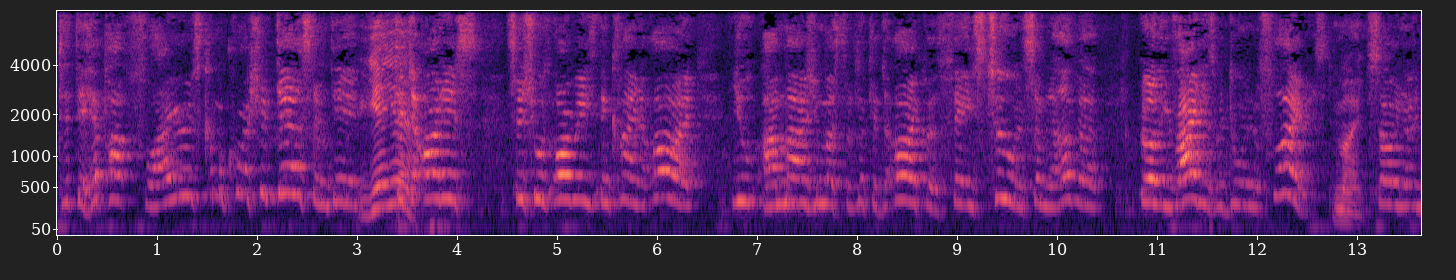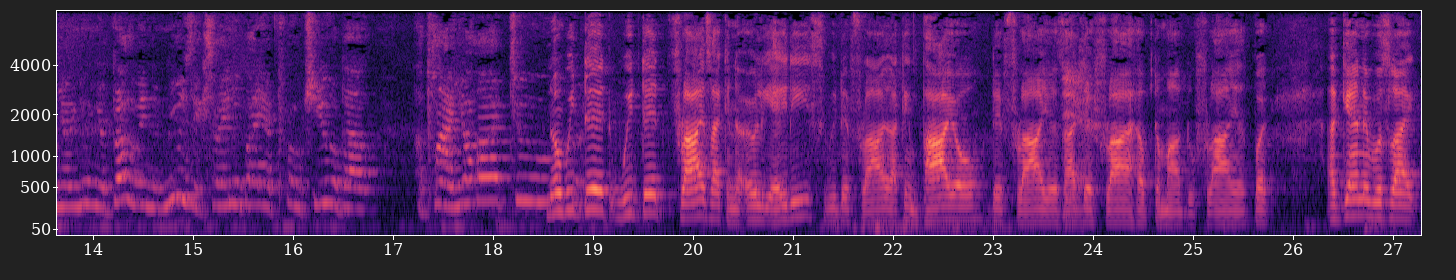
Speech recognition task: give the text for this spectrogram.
did the hip hop flyers come across your desk and did Yeah, yeah. did the artists since you was always inclined to art, you I imagine you must have looked at the art because Phase Two and some of the other early writers were doing the flyers. Right. So you know, you, you and your brother were in the music, so anybody approach you about applying your art to? No, we did. We did flyers like in the early '80s. We did flyers. I think Bio did flyers. I did flyers. Helped them out do flyers. But again, it was like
